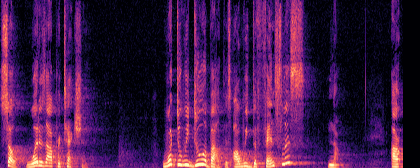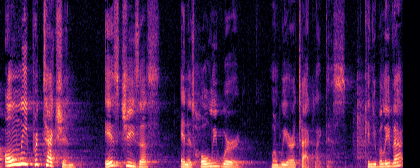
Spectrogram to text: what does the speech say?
So, what is our protection? What do we do about this? Are we defenseless? No. Our only protection is Jesus and his holy word when we are attacked like this. Can you believe that?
